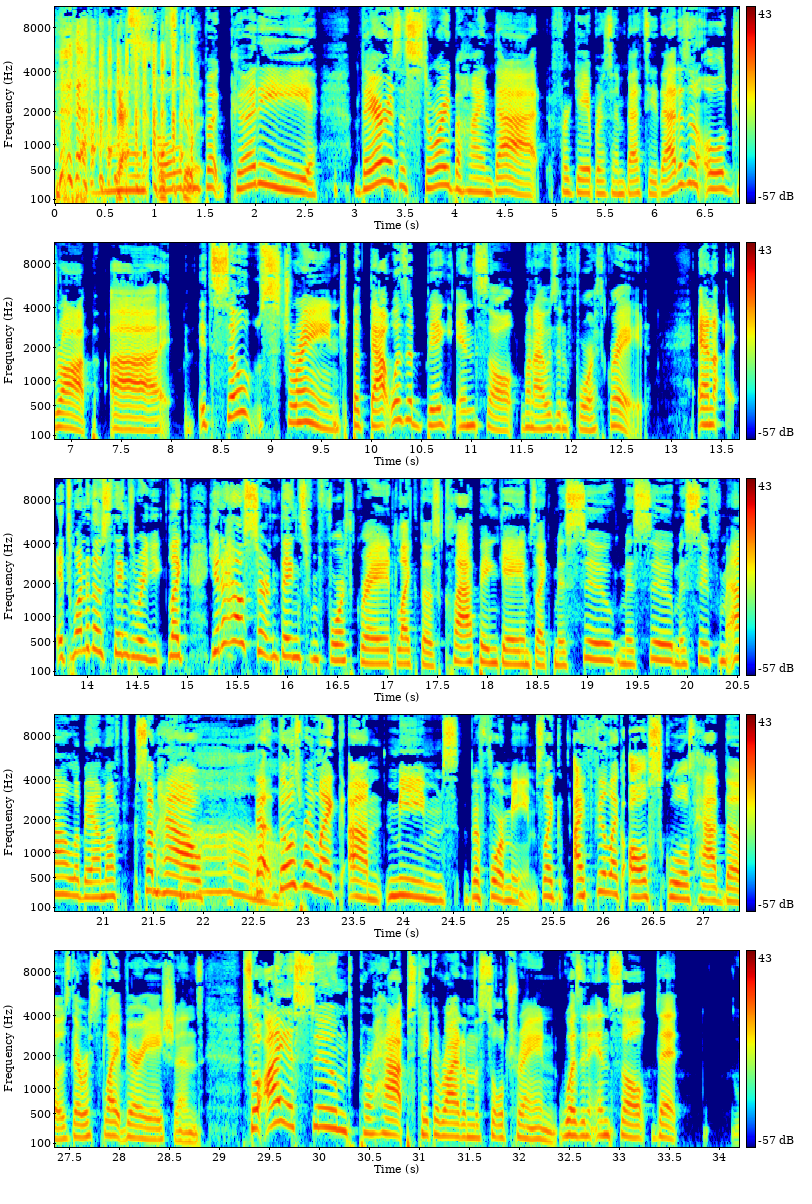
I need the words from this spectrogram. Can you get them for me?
Yes, an let's do oldie it. but goodie. There is a story behind that for Gabrus and Betsy. That is an old drop. Uh, it's so strange, but that was a big insult when I was in fourth grade. And it's one of those things where you like, you know how certain things from fourth grade, like those clapping games, like Miss Sue, Miss Sue, Miss Sue from Alabama, somehow that those were like um memes before memes. Like I feel like all schools had those. There were slight variations. So I assumed perhaps take a ride on the soul train was an insult that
